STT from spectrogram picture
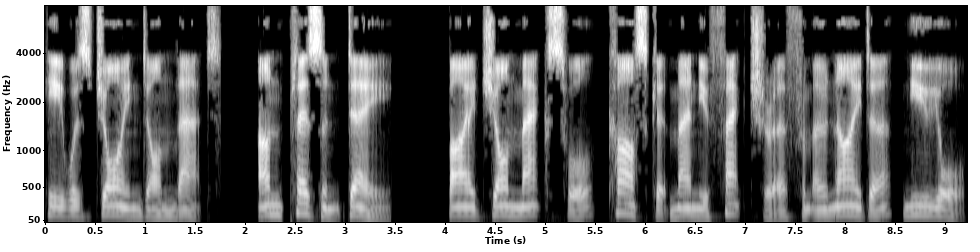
He was joined on that unpleasant day by John Maxwell, casket manufacturer from Oneida, New York.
